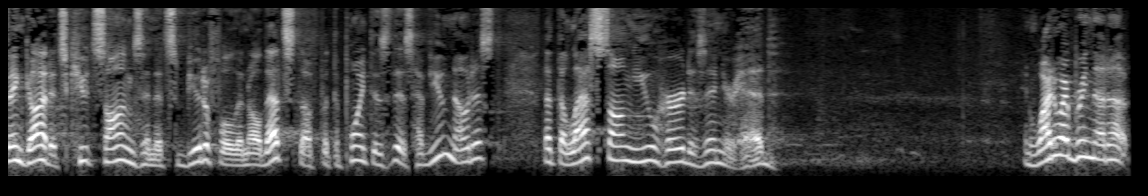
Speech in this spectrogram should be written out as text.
thank God it's cute songs and it's beautiful and all that stuff. But the point is this have you noticed that the last song you heard is in your head? And why do I bring that up?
